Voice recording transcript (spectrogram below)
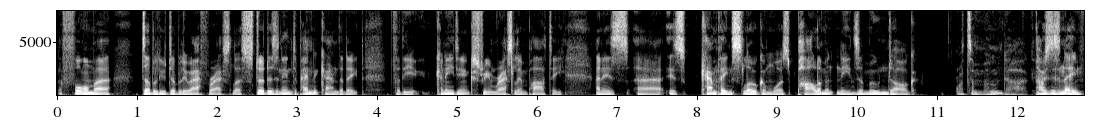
a former WWF wrestler, stood as an independent candidate for the Canadian Extreme Wrestling Party, and his uh, his campaign slogan was "Parliament needs a moondog." What's a moondog? That was his name.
